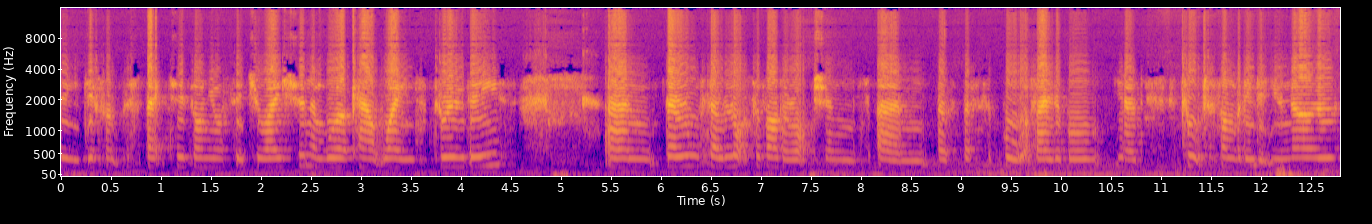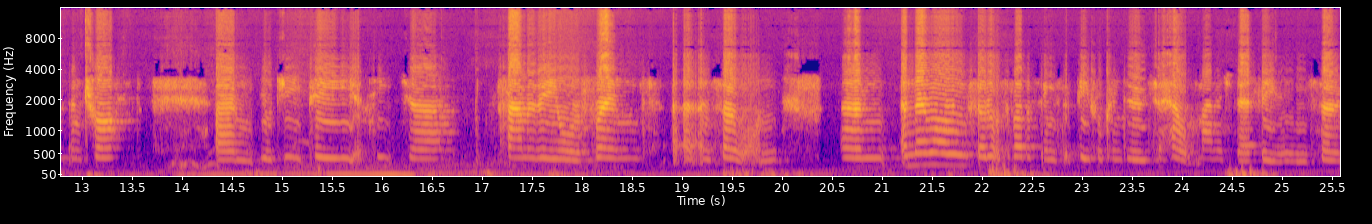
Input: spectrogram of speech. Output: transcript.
see different perspectives on your situation and work out ways through these. Um, there are also lots of other options um, of, of, support available. You know, talk to somebody that you know and trust, um, your GP, a teacher, family or a friend, uh, and so on. Um, and there are also lots of other things that people can do to help manage their feelings. So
